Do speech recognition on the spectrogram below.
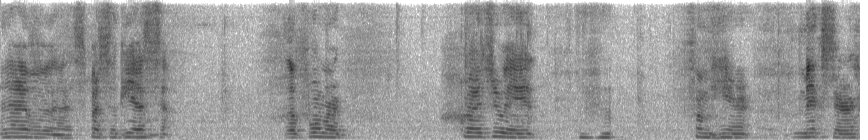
And I have a special guest, the former graduate from here, Mixter.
